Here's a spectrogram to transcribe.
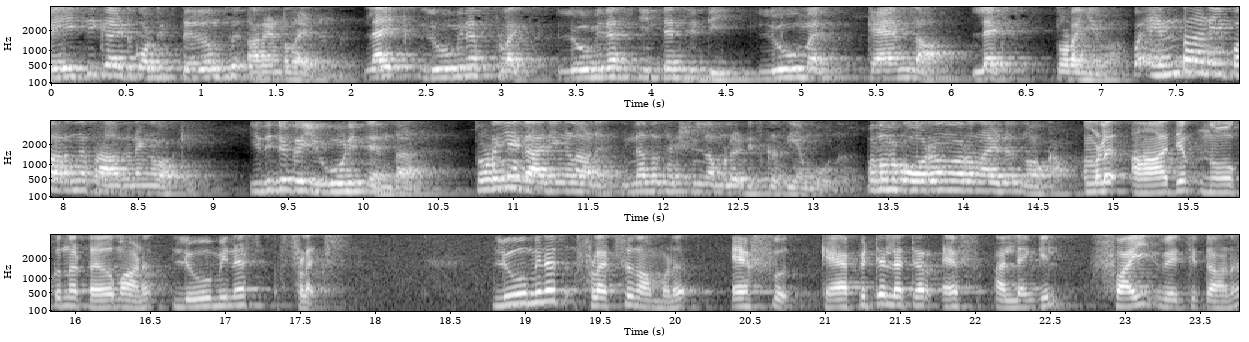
ബേസിക് ആയിട്ട് കുറച്ച് ടേംസ് അറിയേണ്ടതായിട്ടുണ്ട്. Like luminous flux luminous intensity lumen candela lux തുടങ്ങിയവ. അപ്പൊ എന്താണ് ഈ പറഞ്ഞ സാധനങ്ങളൊക്കെ? ഇതിന്റെയൊക്കെ യൂണിറ്റ് എന്താണ്? തുടങ്ങിയ കാര്യങ്ങളാണ് ഇന്നത്തെ സെക്ഷനിൽ നമ്മൾ ഡിസ്കസ് ചെയ്യാൻ പോകുന്നത്. അപ്പോൾ നമുക്ക് ഓരോന്നോരോന്നായിട്ട് നോക്കാം. നമ്മൾ ആദ്യം നോക്കുന്ന ടേമാണ് ലൂമിനസ് ഫ്ലെക്സ് ലൂമിനസ് ഫ്ലെക്സ് നമ്മൾ എഫ് ക്യാപിറ്റൽ ലെറ്റർ എഫ് അല്ലെങ്കിൽ ഫൈ വെച്ചിട്ടാണ്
